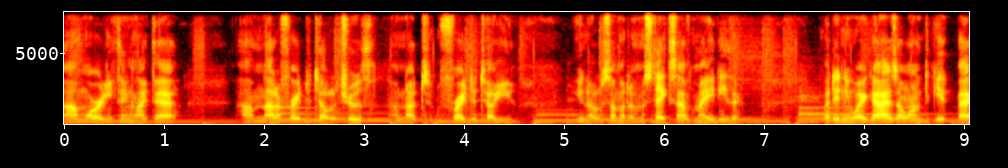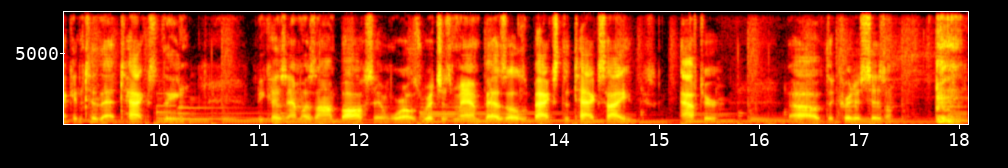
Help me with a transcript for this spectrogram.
um, or anything like that, I'm not afraid to tell the truth. I'm not afraid to tell you, you know, some of the mistakes I've made either. But anyway, guys, I wanted to get back into that tax thing because Amazon boss and world's richest man Bezos backs the tax hikes after uh, the criticism.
